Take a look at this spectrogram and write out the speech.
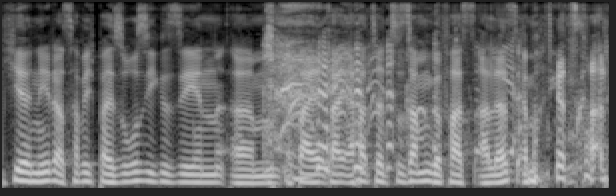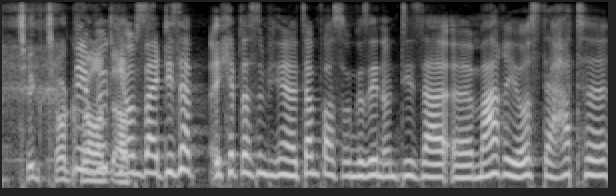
hier, nee, das habe ich bei Sosi gesehen, ähm, weil, weil er hatte zusammengefasst alles. Er macht jetzt gerade TikTok Nee, wirklich. Und bei dieser, ich habe das nämlich in der Zusammenfassung gesehen und dieser äh, Marius, der hatte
